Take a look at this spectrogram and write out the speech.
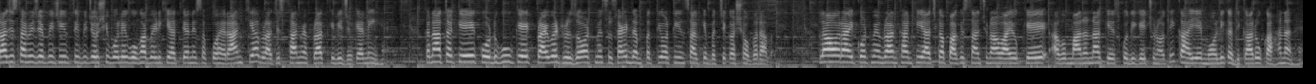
Rajasthan BJP chief CP Joshi बोले, गोगाबेड़ी की हत्या ने सबको हैरान किया, अब राजस्थान में अपराध के लिए जगह नहीं है। कर्नाटक के कोडगू के एक प्राइवेट रिजॉर्ट में सुसाइड दंपति और तीन साल के बच्चे का शव बरामद। लाहौर हाईकोर्ट में इमरान खान की याचिका पाकिस्तान चुनाव आयोग के अवमानना केस को दी गई चुनौती। कहा यह मौलिक अधिकारों का हनन है।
